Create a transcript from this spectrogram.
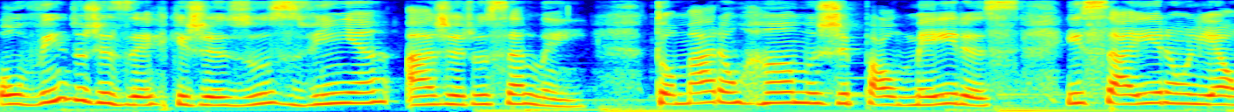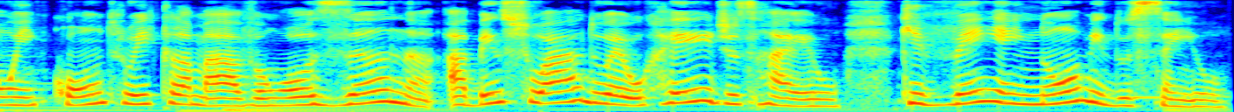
ouvindo dizer que Jesus vinha a Jerusalém, tomaram ramos de palmeiras e saíram-lhe ao encontro e clamavam: Hosana, abençoado é o Rei de Israel, que vem em nome do Senhor.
